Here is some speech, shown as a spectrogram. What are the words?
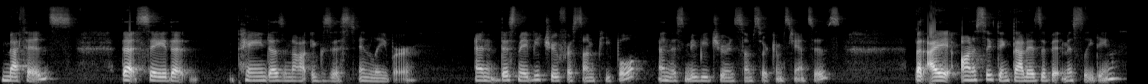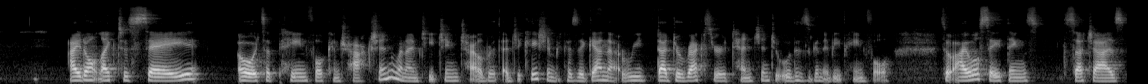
methods that say that pain does not exist in labor. And this may be true for some people, and this may be true in some circumstances, but I honestly think that is a bit misleading. I don't like to say oh, it's a painful contraction when I'm teaching childbirth education because again, that re- that directs your attention to oh, this is going to be painful. So I will say things such as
